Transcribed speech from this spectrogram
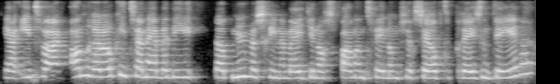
ja, iets waar anderen ook iets aan hebben die dat nu misschien een beetje nog spannend vinden om zichzelf te presenteren?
